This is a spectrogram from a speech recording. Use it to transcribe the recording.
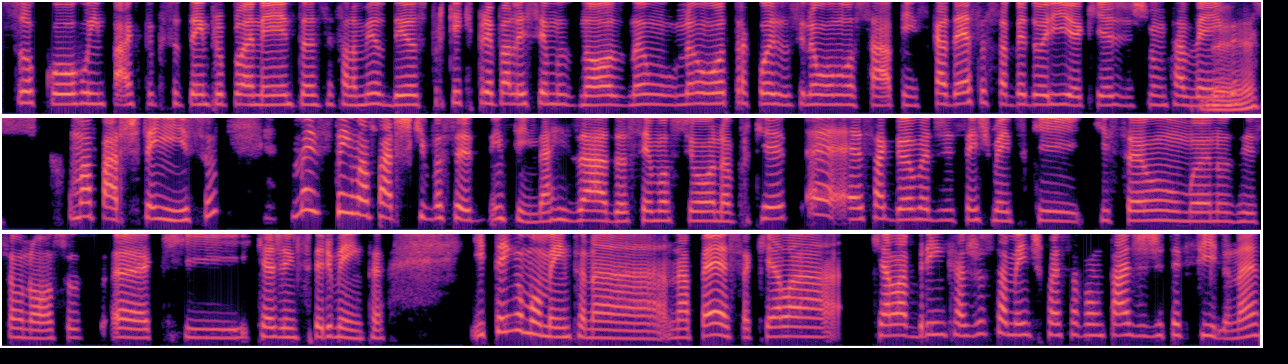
socorro, o impacto que isso tem para o planeta. Você fala, meu Deus, por que que prevalecemos nós, não, não outra coisa senão Homo sapiens? Cadê essa sabedoria que a gente não está vendo? né? Uma parte tem isso, mas tem uma parte que você, enfim, dá risada, se emociona, porque é essa gama de sentimentos que, que são humanos e são nossos, é, que, que a gente experimenta. E tem um momento na, na peça que ela, que ela brinca justamente com essa vontade de ter filho, né?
